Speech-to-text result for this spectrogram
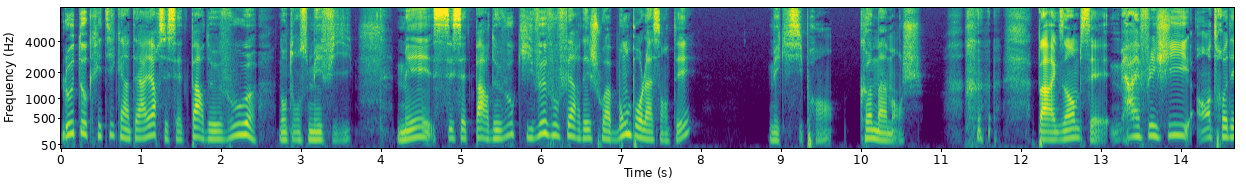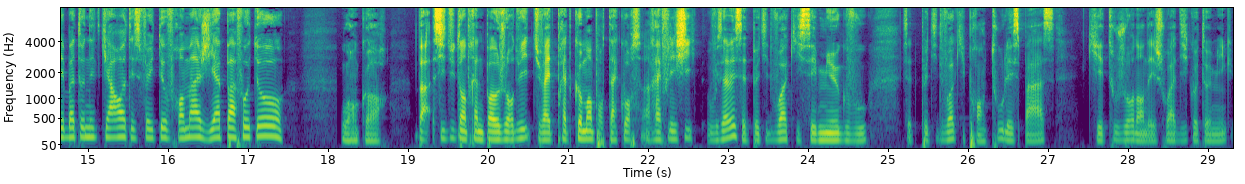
L'autocritique intérieure, c'est cette part de vous dont on se méfie, mais c'est cette part de vous qui veut vous faire des choix bons pour la santé, mais qui s'y prend comme un manche. Par exemple, c'est Mais réfléchis, entre des bâtonnets de carottes et ce feuilleté au fromage, n'y a pas photo. Ou encore Bah, si tu t'entraînes pas aujourd'hui, tu vas être prête comment pour ta course? Réfléchis. Vous savez, cette petite voix qui sait mieux que vous, cette petite voix qui prend tout l'espace, qui est toujours dans des choix dichotomiques,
